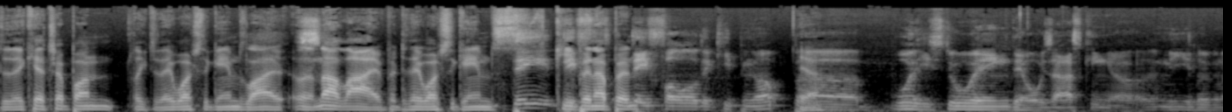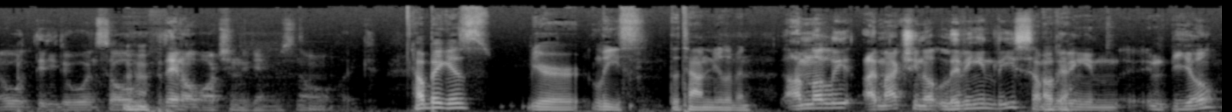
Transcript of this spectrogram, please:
Do they catch up on like? Do they watch the games live? Uh, not live, but do they watch the games They keeping they, up? And They follow the keeping up. Yeah. Uh, what he's doing. They're always asking uh, me, like, oh, what did he do? And so, Mm-hmm. but they're not watching the games. No, like. how big is your Lyss? The town you live in? I'm not. Li- I'm actually not living in Lyss. I'm Okay. living in in Biel.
